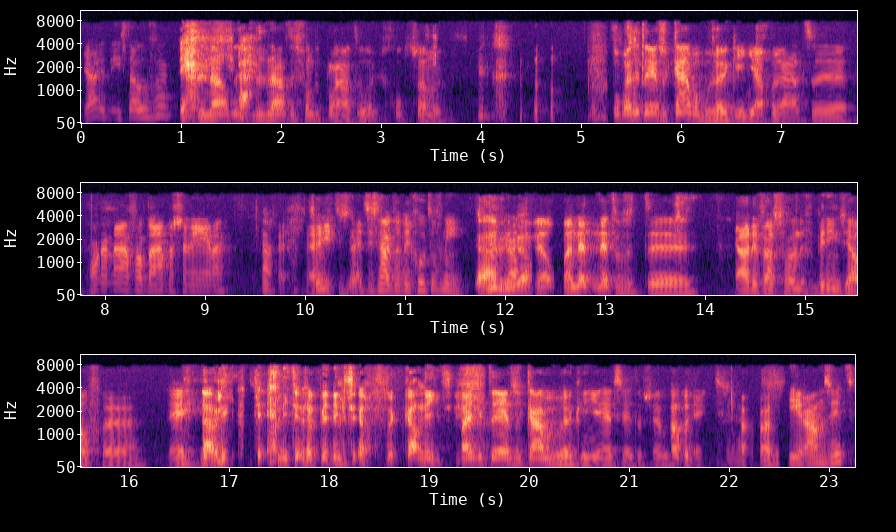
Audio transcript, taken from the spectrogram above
Ja, is het over? De naald, is, de naald is van de plaat hoor. Godsamme. Volgens mij zit er ergens een kabelbreuk in je apparaat. eh. Goedenavond, dames en heren. Ja. Nee, het is, het is nou toch weer goed of niet? Ja, nu wel. Maar net, net was het. eh, Ja, dit was gewoon de verbinding zelf. eh. nee. Nou, dit is echt niet de verbinding zelf, dat kan niet. Wij zit er ergens een kabelbreuk in je headset of zo. Oh, maar- Als ik hier aan zit,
